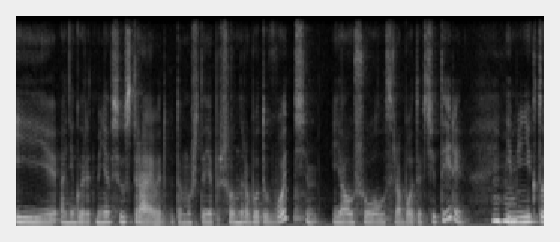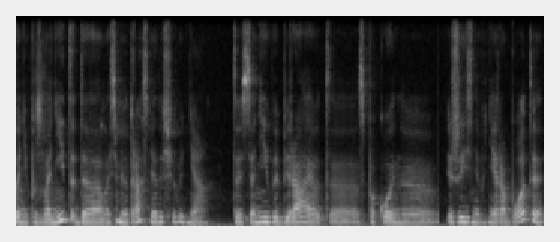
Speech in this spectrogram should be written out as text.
И они говорят, меня все устраивает, потому что я пришел на работу в 8, я ушел с работы в 4, угу. и мне никто не позвонит до 8 утра следующего дня. То есть они выбирают э, спокойную жизнь вне работы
